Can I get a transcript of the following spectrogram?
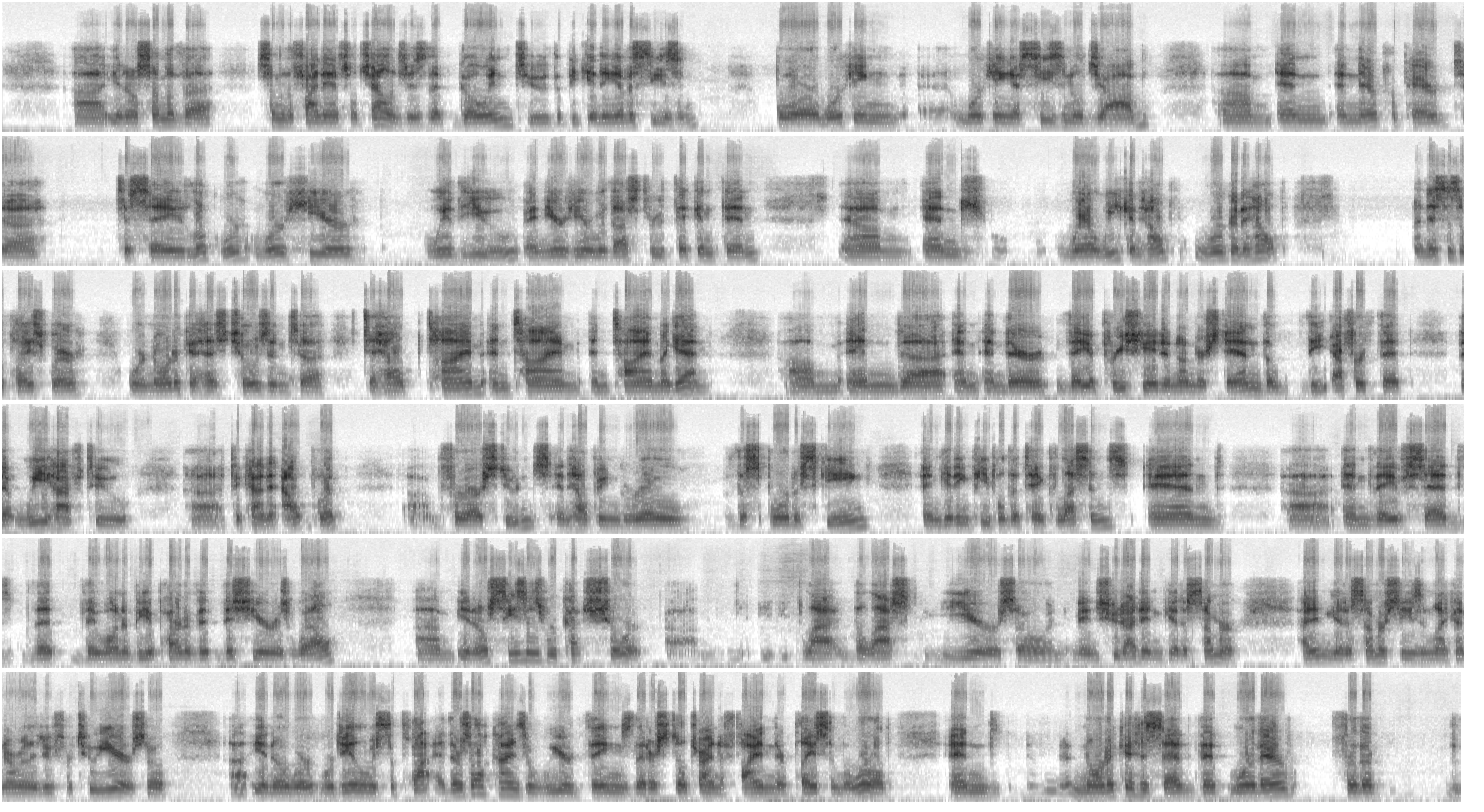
uh, you know, some of the some of the financial challenges that go into the beginning of a season or working working a seasonal job, um, and and they're prepared to to say, look, we're we're here with you, and you're here with us through thick and thin um, and where we can help, we're going to help. And this is a place where where Nordica has chosen to to help time and time and time again. Um, and uh, and and they they appreciate and understand the the effort that that we have to uh, to kind of output for our students and helping grow the sport of skiing and getting people to take lessons and uh, and they've said that they want to be a part of it this year as well. Um, you know, seasons were cut short um, la- the last year or so, and I mean, shoot, I didn't get a summer, I didn't get a summer season like I normally do for two years. So, uh, you know, we're we're dealing with supply. There's all kinds of weird things that are still trying to find their place in the world, and Nordica has said that we're there for the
